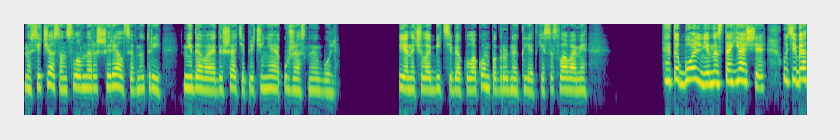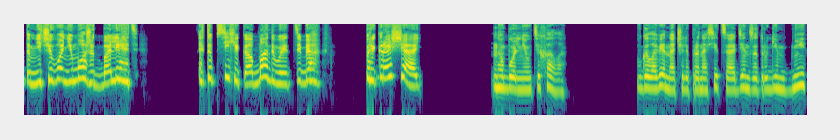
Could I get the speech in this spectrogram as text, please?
но сейчас он словно расширялся внутри, не давая дышать и причиняя ужасную боль. Я начала бить себя кулаком по грудной клетке со словами «Это боль не настоящая! У тебя там ничего не может болеть!» Эта психика обманывает тебя! Прекращай!» Но боль не утихала. В голове начали проноситься один за другим дни,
